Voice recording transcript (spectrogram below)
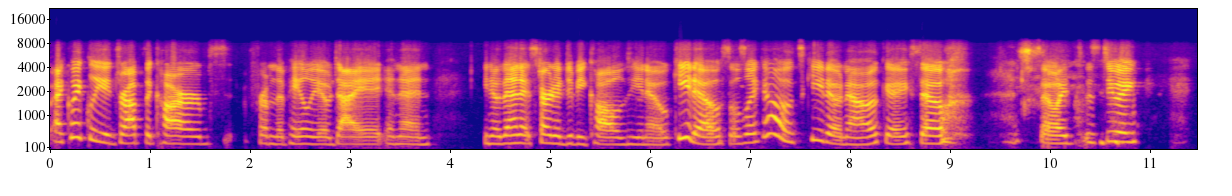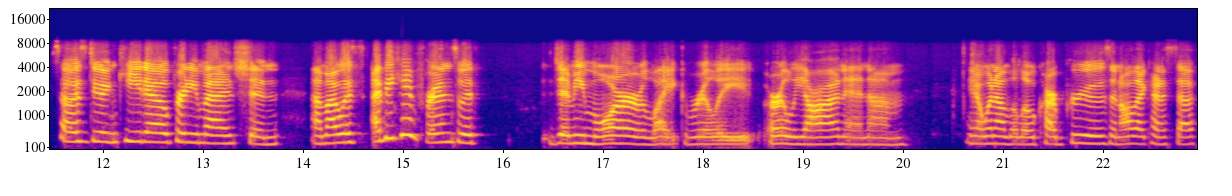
I quickly dropped the carbs from the paleo diet. And then you know then it started to be called you know keto. So i was like oh it's keto now. Okay. So so i was doing so I was doing keto pretty much, and um, I was I became friends with Jimmy Moore like really early on, and um, you know went on the low carb cruise and all that kind of stuff,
